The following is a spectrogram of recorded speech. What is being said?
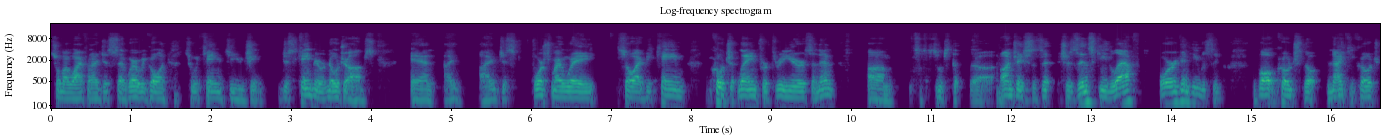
So my wife and I just said, "Where are we going?" So we came to Eugene. Just came here with no jobs, and I I just forced my way. So I became coach at Lane for three years, and then um, some uh, Andre Shazinski left Oregon. He was the vault coach, the Nike coach.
